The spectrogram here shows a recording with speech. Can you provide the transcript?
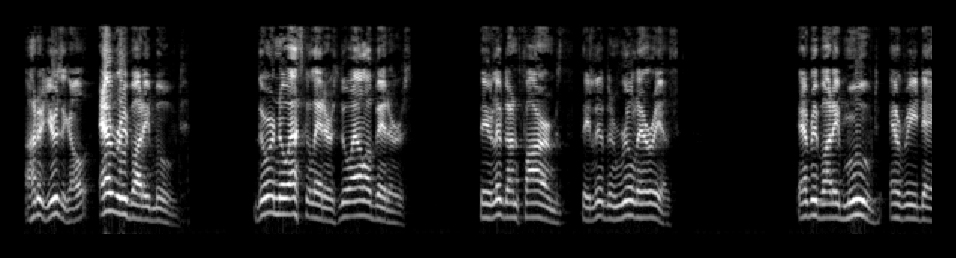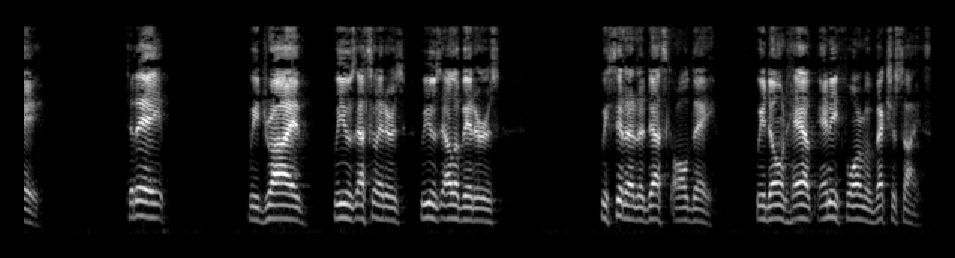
A hundred years ago, everybody moved. There were no escalators, no elevators. They lived on farms. They lived in rural areas. Everybody moved every day. Today, we drive, we use escalators, we use elevators, we sit at a desk all day. We don't have any form of exercise.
